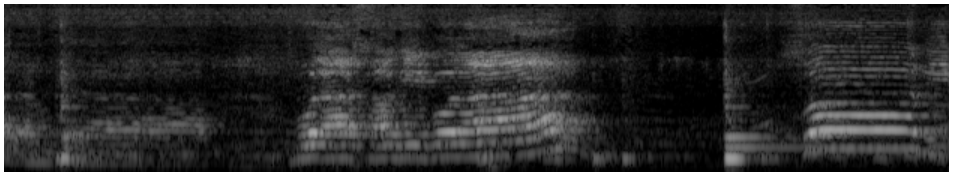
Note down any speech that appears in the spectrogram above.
परंपरा बोला स्वामी बोला स्वामी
